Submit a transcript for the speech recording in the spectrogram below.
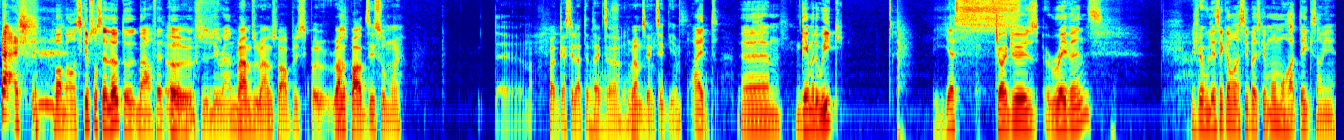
Cash bon, ben on skip sur celle-là. Ben en fait, t'as Euh, les Rams. Rams, Rams par plus. Rams par 10 au moins. Euh, non, je vais pas casser la tête avec ça. Rams gagne cette game. Alright. Euh, game of the week. Yes Chargers, Ravens. Je vais vous laisser commencer parce que moi, mon hot take s'en vient.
